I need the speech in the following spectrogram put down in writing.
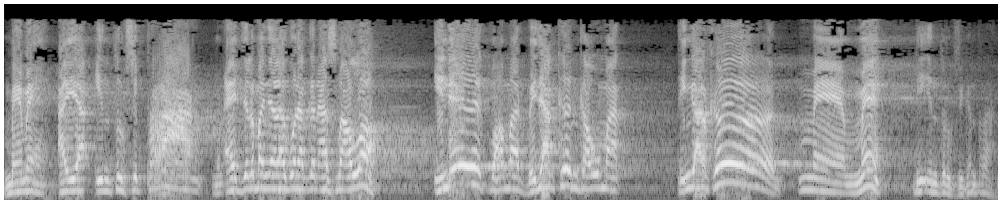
memeh ayaah instruksi perang. Menyalahgunakan asma Allah. Indit Muhammad bejakeun kau umat. Tinggalkan memeh diinstruksikan perang.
